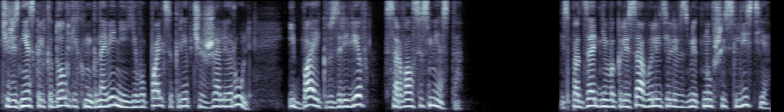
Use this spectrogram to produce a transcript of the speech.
Через несколько долгих мгновений его пальцы крепче сжали руль, и байк, взревев, сорвался с места. Из-под заднего колеса вылетели взметнувшись листья,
